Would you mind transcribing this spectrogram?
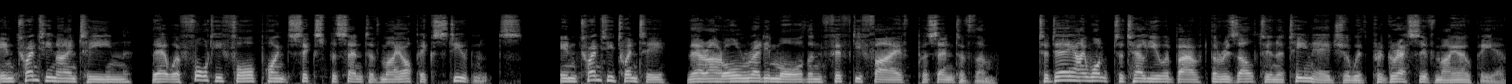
In 2019, there were 44.6% of myopic students. In 2020, there are already more than 55% of them. Today I want to tell you about the result in a teenager with progressive myopia.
